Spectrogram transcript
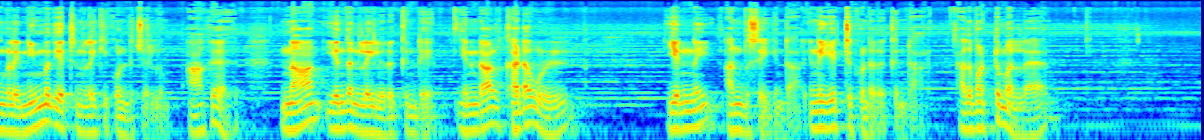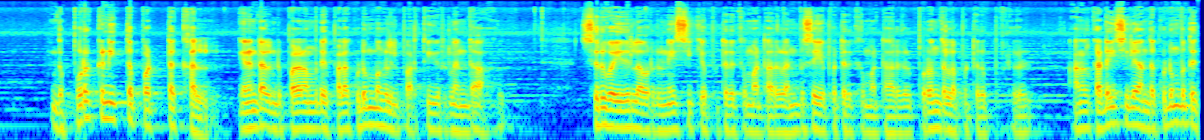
உங்களை நிம்மதியற்ற நிலைக்கு கொண்டு செல்லும். ஆக நான் எந்த நிலையில் இருக்கின்றேன் என்றால் கடவுள் என்னை அன்பு செய்கின்றார் என்னை ஏற்றுக்கொண்டிருக்கின்றார். அது மட்டுமல்ல இந்த புறக்கணித்தப்பட்ட கல் ஏனென்றால் இன்று பல நம்முடைய பல குடும்பங்களில் பார்த்தீர்கள் என்றால் சிறு வயதில் அவர்கள் நேசிக்கப்பட்டிருக்க மாட்டார்கள் அன்பு செய்யப்பட்டிருக்க மாட்டார்கள் புறந்தள்ளப்பட்டிருப்பார்கள். ஆனால் கடைசியில் அந்த குடும்பத்தை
